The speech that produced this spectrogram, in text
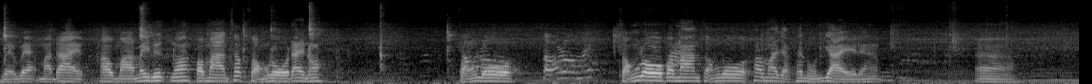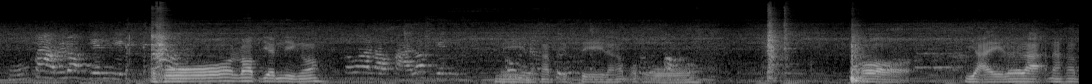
แวะๆมาได้เข้ามาไม่ลึกเนาะประมาณสักสองโลได้เนาะสองโลสองโลไหมสองโลประมาณสองโลเข้ามาจากถนนใหญ่นะครับอ่าหุงข้าวไว้รอบเย็นอีกโอ้โหรอบเย็นอีกเนาะเพราะว่าเราขายรอบเย็นอีกนี่นะครับ FC นะครับโอ้โหก็ใหญ่เลยละนะครับ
